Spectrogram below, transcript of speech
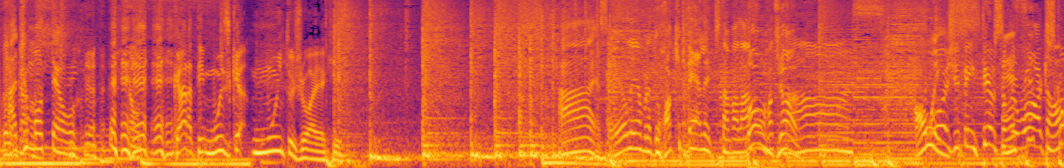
Rádio motel. Não, cara, tem música muito jóia aqui. Ah, essa eu lembro, é do Rock Ballet. Tava lá Bom no Rock. Always. Hoje tem Terça Essa é Rocks top,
